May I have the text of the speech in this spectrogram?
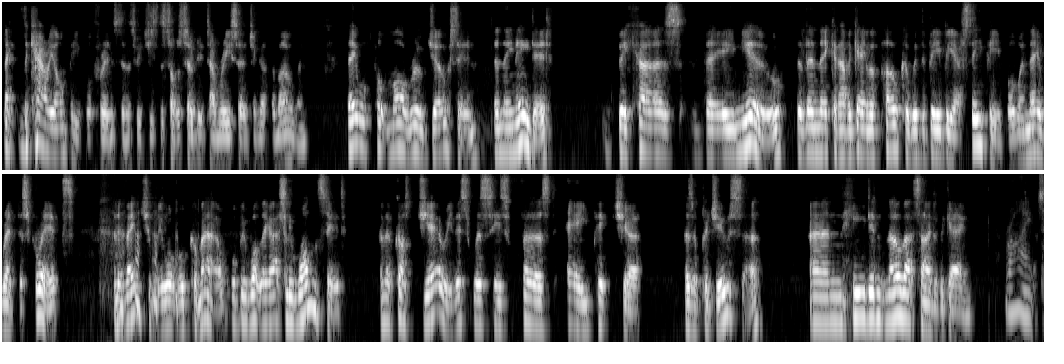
Like the Carry On people, for instance, which is the sort of subject I'm researching at the moment, they will put more rude jokes in than they needed because they knew that then they could have a game of poker with the BBFC people when they read the scripts, and eventually what will come out will be what they actually wanted. And of course, Gerry, this was his first A picture as a producer, and he didn't know that side of the game. Right.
